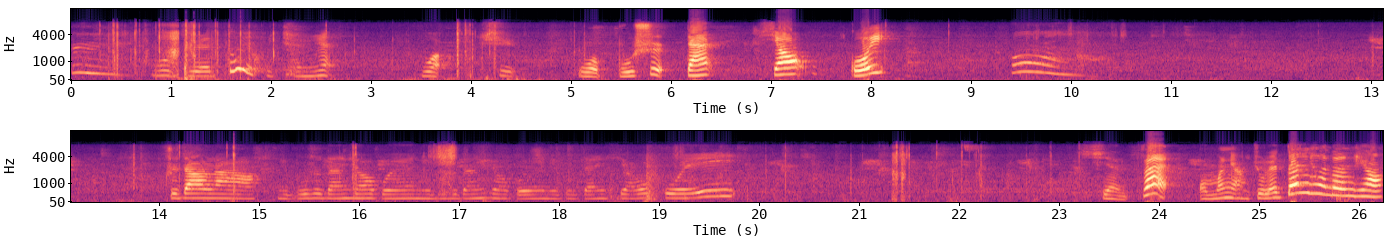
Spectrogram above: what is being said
嗯，我绝对会承认，我是我不是胆小鬼。哦，知道啦，你不是胆小鬼，你不是胆小鬼，你不是胆小鬼，现在我们俩就来单挑单挑，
